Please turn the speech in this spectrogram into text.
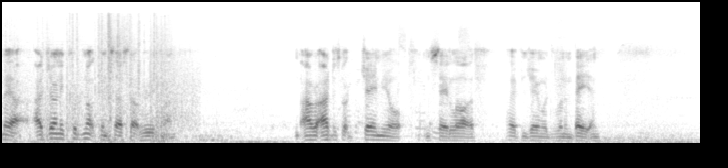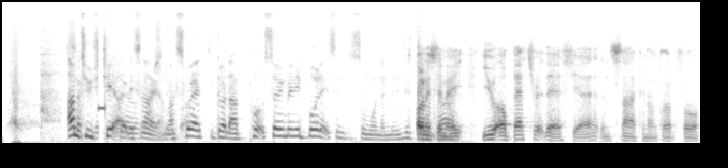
Mate, I, I generally could not contest that roof, man. I, I just got Jamie up and stayed alive, hoping Jamie would run and bait him. I'm too shit at this. I am. I swear to God, I put so many bullets into someone and they just. Honestly, mate, you are better at this, yeah, than sniping on COD 4.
